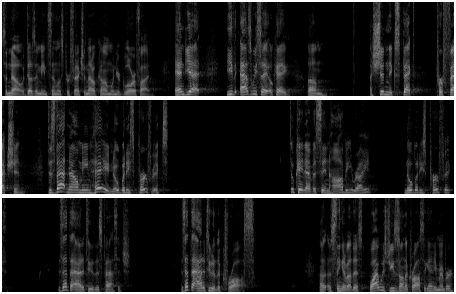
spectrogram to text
so, no, it doesn't mean sinless perfection. That'll come when you're glorified. And yet, even as we say, okay, um, I shouldn't expect perfection, does that now mean, hey, nobody's perfect? It's okay to have a sin hobby, right? Nobody's perfect. Is that the attitude of this passage? Is that the attitude of the cross? I was thinking about this. Why was Jesus on the cross again? You remember?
